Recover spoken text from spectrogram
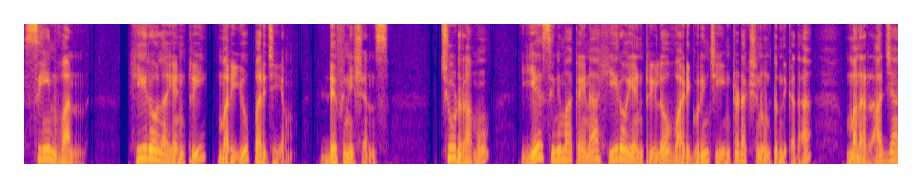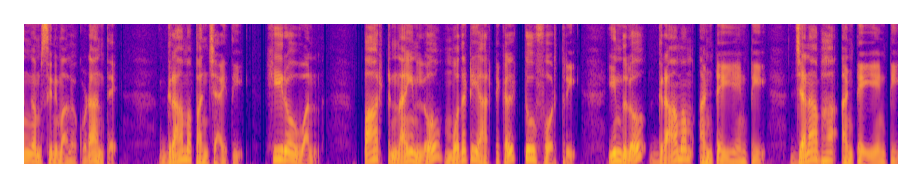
సీన్ వన్. హీరోల ఎంట్రీ మరియు పరిచయం. డెఫినిషన్స్. చూడురాము ఏ సినిమాకైనా హీరో ఎంట్రీలో వాడి గురించి ఇంట్రొడక్షన్ ఉంటుంది కదా? మన రాజ్యాంగం సినిమాలో కూడా అంతే. గ్రామ పంచాయతీ. హీరో వన్. పార్ట్ నైన్లో మొదటి ఆర్టికల్ టూ ఫోర్ త్రీ. ఇందులో గ్రామం అంటే ఏంటి? జనాభా అంటే ఏంటి?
